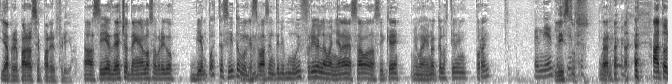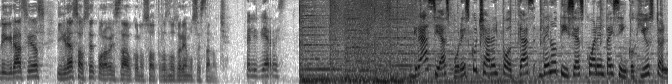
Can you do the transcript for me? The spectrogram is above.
y a prepararse para el frío. Así es, de hecho tengan los abrigos bien puestecitos porque se va a sentir muy frío en la mañana de sábado, así que me imagino que los tienen por ahí. Pendientes. Listos. Bueno. Anthony, gracias y gracias a usted por haber estado con nosotros. Nos veremos esta noche. Feliz viernes. Gracias por escuchar el podcast de Noticias 45 Houston.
